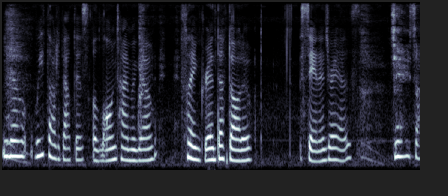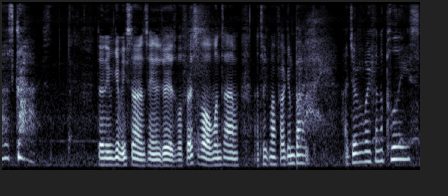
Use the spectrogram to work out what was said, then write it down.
You know, we thought about this a long time ago, playing Grand Theft Auto, San Andreas. Jesus Christ! Don't even get me started on San Andreas. Well, first of all, one time I took my fucking bike. I drove away from the police.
